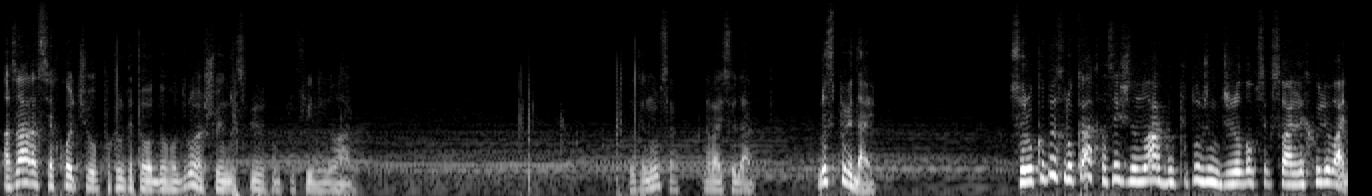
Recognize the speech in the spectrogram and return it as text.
А зараз я хочу покликати одного друга, що він розповів вам про фільм Нуар. Розвернувся? Давай сюди. Розповідай. В 40-х роках класичний нуар був потужним джерелом сексуальних хвилювань,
